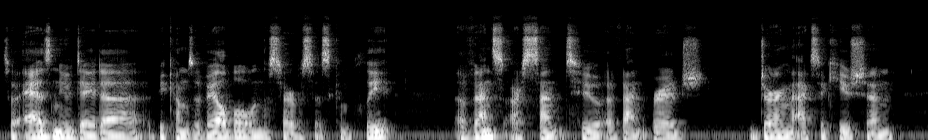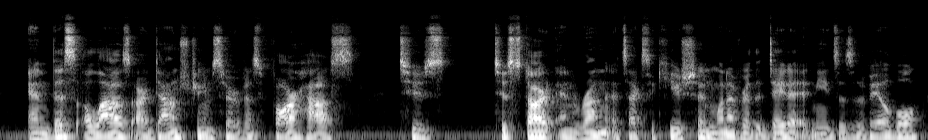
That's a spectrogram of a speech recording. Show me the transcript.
So as new data becomes available when the service is complete, events are sent to EventBridge during the execution, and this allows our downstream service Varhaus to to start and run its execution whenever the data it needs is available,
